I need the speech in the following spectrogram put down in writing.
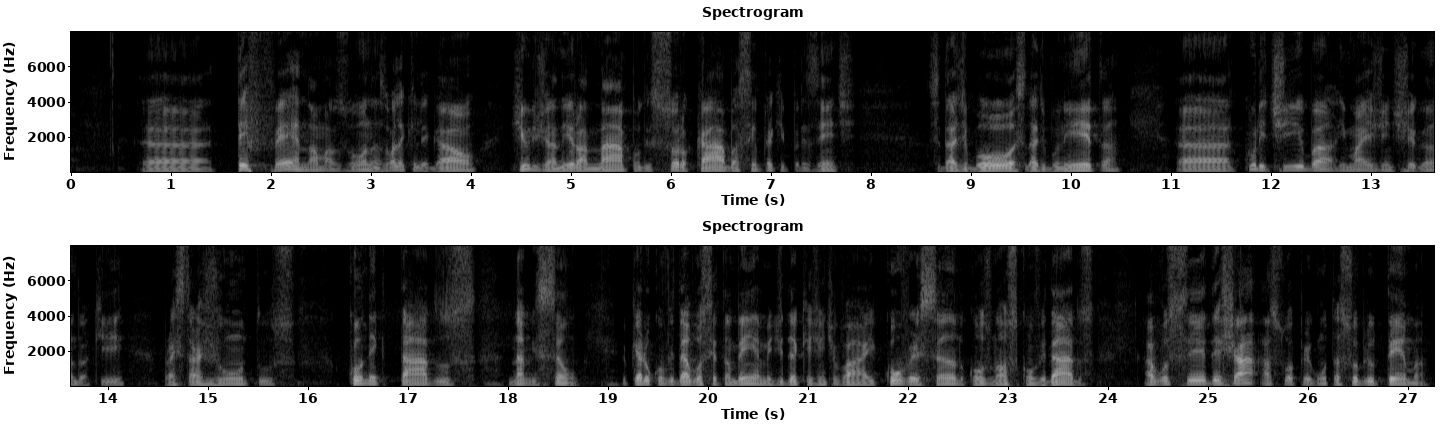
é, Tefé no Amazonas, olha que legal, Rio de Janeiro, Anápolis, Sorocaba, sempre aqui presente, cidade boa, cidade bonita, uh, Curitiba e mais gente chegando aqui para estar juntos, conectados na missão. Eu quero convidar você também, à medida que a gente vai conversando com os nossos convidados, a você deixar a sua pergunta sobre o tema.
